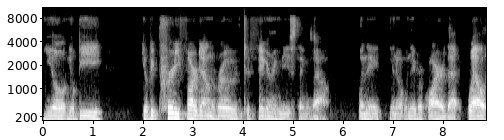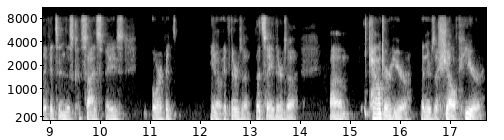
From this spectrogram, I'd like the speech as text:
you'll you'll be you'll be pretty far down the road to figuring these things out when they you know when they require that well if it's in this size space or if it's you know if there's a let's say there's a um, counter here and there's a shelf here,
